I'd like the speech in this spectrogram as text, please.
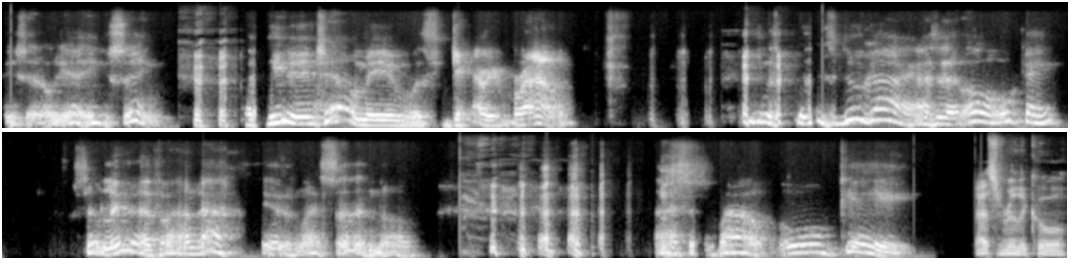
He said, "Oh yeah, he can sing." but he didn't tell me it was Gary Brown. This new guy. I said, "Oh okay." So later I found out it was my son-in-law. I said, wow, okay. That's really cool.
